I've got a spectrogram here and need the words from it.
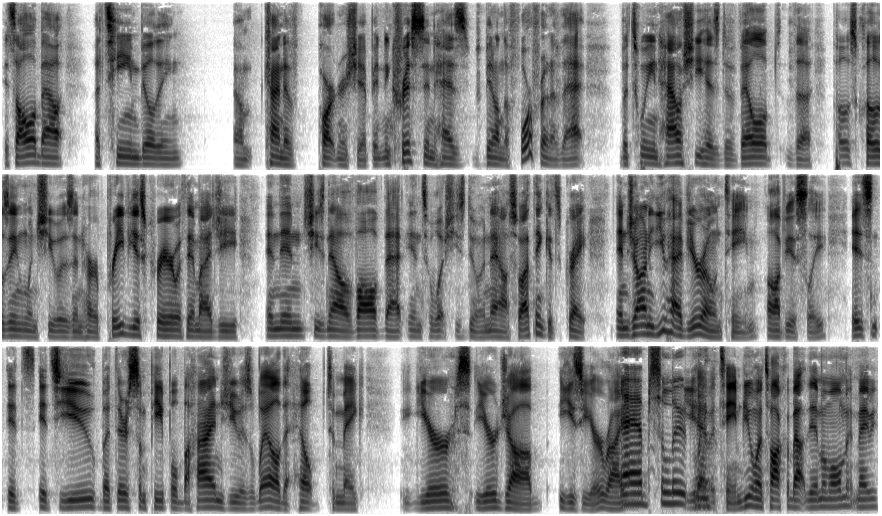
It's all about a team building um, kind of partnership. And, and Kristen has been on the forefront of that between how she has developed the post closing when she was in her previous career with MIG, and then she's now evolved that into what she's doing now. So I think it's great. And Johnnie, you have your own team, obviously. It's it's it's you, but there's some people behind you as well that help to make your your job easier, right? Absolutely. You have a team. Do you want to talk about them a moment, maybe?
